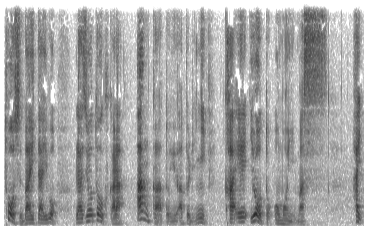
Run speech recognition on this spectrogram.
ー、通す媒体をラジオトークからアンカーというアプリに変えようと思います。はい。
